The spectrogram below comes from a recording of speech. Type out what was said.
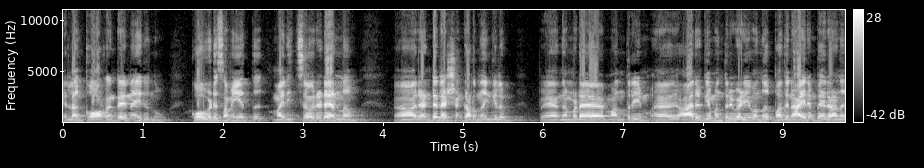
എല്ലാം ക്വാറന്റൈൻ ആയിരുന്നു കോവിഡ് സമയത്ത് മരിച്ചവരുടെ എണ്ണം രണ്ട് ലക്ഷം കടന്നെങ്കിലും നമ്മുടെ മന്ത്രിയും ആരോഗ്യമന്ത്രി വഴി വന്നത് പതിനായിരം പേരാണ്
